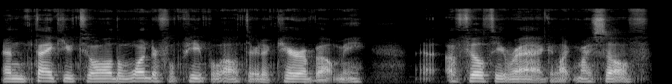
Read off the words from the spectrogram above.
And thank you to all the wonderful people out there that care about me. A filthy rag like myself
